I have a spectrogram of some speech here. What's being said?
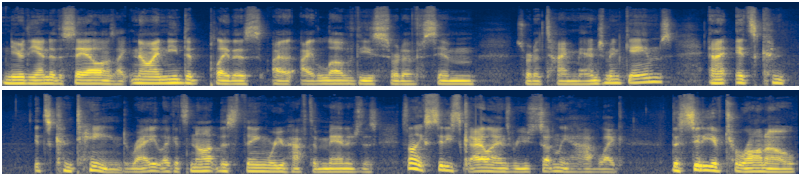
near the end of the sale. I was like no i need to play this. I, I love these sort of sim sort of time management games. And I, it's con- it's contained right? Like it's not this thing where you have to manage this. It's not like city skylines where you suddenly have like the city of toronto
